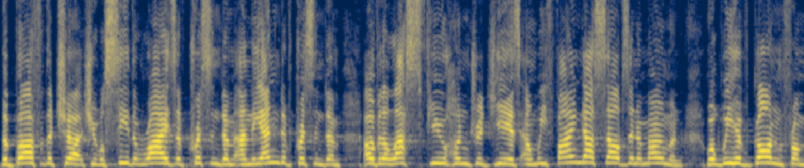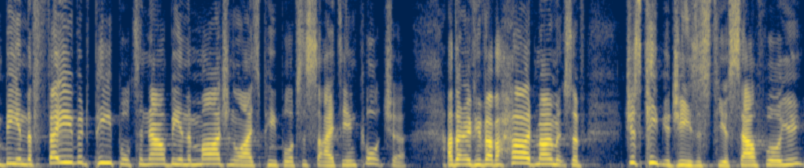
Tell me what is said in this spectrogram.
the birth of the church, you will see the rise of Christendom and the end of Christendom over the last few hundred years. And we find ourselves in a moment where we have gone from being the favored people to now being the marginalized people of society and culture. I don't know if you've ever heard moments of just keep your Jesus to yourself, will you?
